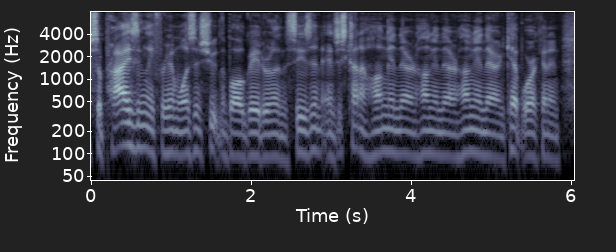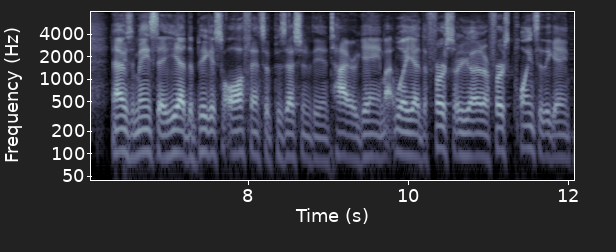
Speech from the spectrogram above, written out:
surprisingly for him wasn't shooting the ball great early in the season and just kind of hung in there and hung in there and hung in there and kept working and now he's a mainstay. He had the biggest offensive possession of the entire game. Well, he had the first or he had our first points of the game,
